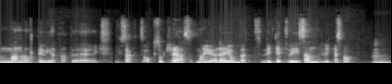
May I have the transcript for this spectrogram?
man alltid vet att det exakt också krävs att man gör det jobbet, vilket vi sen lyckas med. Mm.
